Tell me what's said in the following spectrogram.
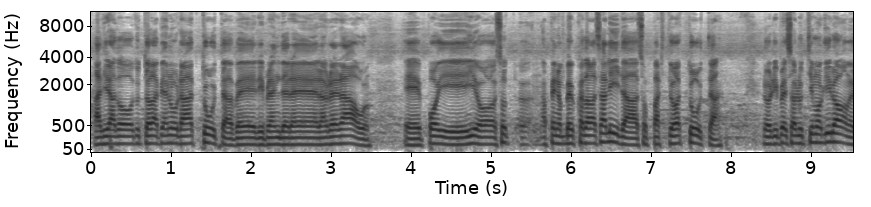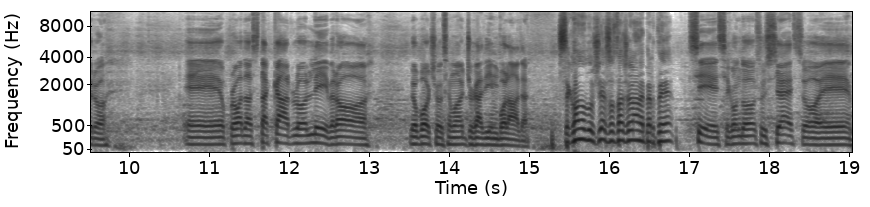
ha tirato tutta la pianura a tutta per riprendere la Rerau e poi io so, appena ho beccato la salita sono partito a tutta, l'ho ripreso all'ultimo chilometro e ho provato a staccarlo lì però dopo ci siamo giocati in volata. Secondo successo stagionale per te? Sì, secondo successo e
